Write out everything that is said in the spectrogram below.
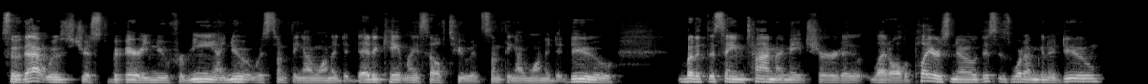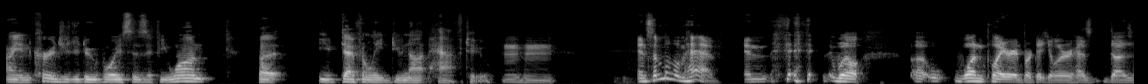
So that was just very new for me. I knew it was something i wanted to dedicate myself to. It's something i wanted to do. But at the same time i made sure to let all the players know this is what i'm going to do. I encourage you to do voices if you want but you definitely do not have to. Mm-hmm. And some of them have, and well, uh, one player in particular has does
